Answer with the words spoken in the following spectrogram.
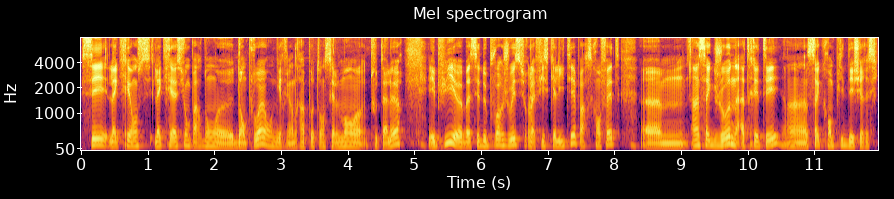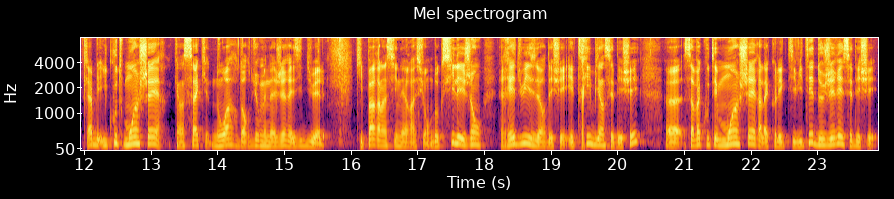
c'est la, création pardon, euh, d'emplois, on y reviendra potentiellement euh, tout à l'heure, et puis bah, c'est de pouvoir jouer sur la fiscalité parce qu'en fait, un sac jaune à traiter, hein, un sac rempli de déchets recyclables, il coûte moins cher qu'un sac noir d'ordures ménagères résiduelles qui part à l'incinération. Donc si les gens réduisent leurs déchets et trient bien ces déchets, ça va coûter moins moins cher à la collectivité de gérer ces déchets.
